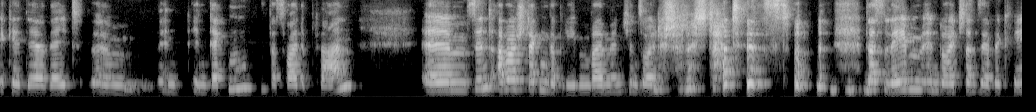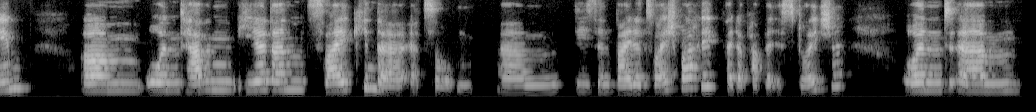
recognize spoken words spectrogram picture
Ecke der Welt ähm, entdecken. Das war der Plan. Ähm, sind aber stecken geblieben, weil München so eine schöne Stadt ist. das Leben in Deutschland sehr bequem ähm, und haben hier dann zwei Kinder erzogen. Ähm, die sind beide zweisprachig, weil der Papa ist Deutsche. Und ähm,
